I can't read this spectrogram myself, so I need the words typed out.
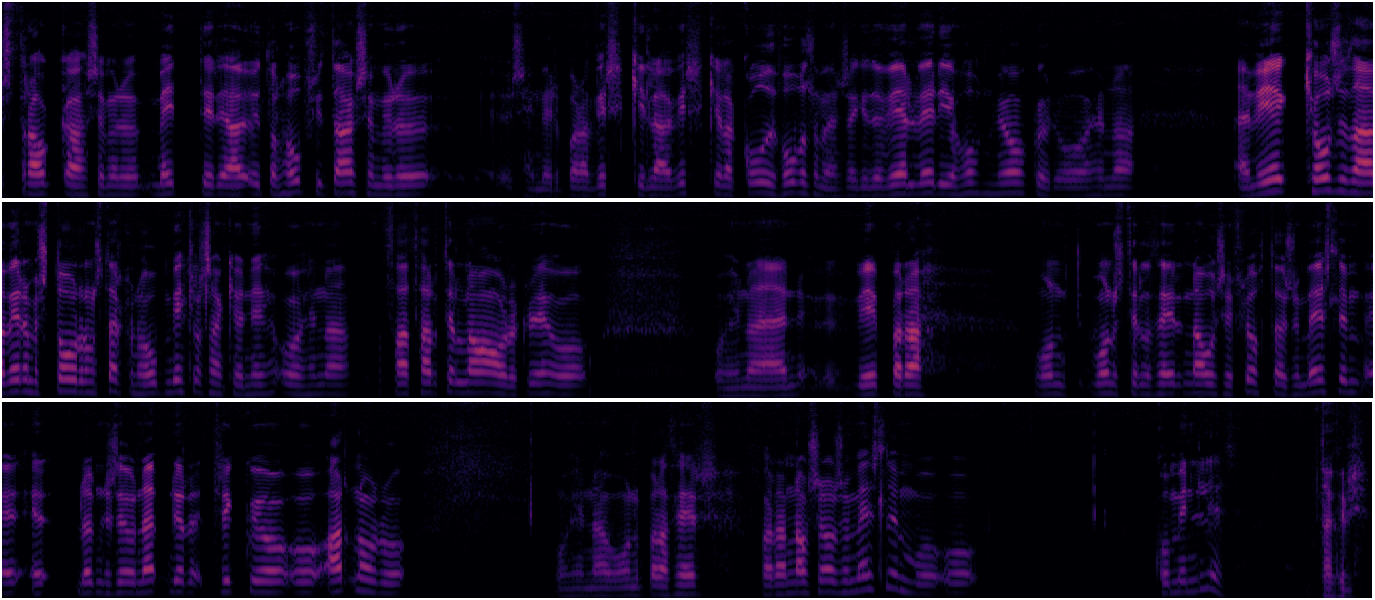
stráka sem eru meittir eða utan hóps í dag sem eru, sem eru bara virkilega, virkilega góði fótballtamenn sem getur vel verið í hópnum hjá okkur og hérna, en við kjósum það að vera með stóran og sterkan hóp, mikla samkjæfni og hérna, það þarf til að ná árakri og, og hérna, en við bara von, vonumst til að þeir náu sér fljótt að þessum meðslum, löfnir sem þú nefnir, Tryggvi og, og Arnór og, og hérna vonum bara að þeir fara að ná sér á þessum meðslum og, og koma inn í lið. Takk fyrir.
